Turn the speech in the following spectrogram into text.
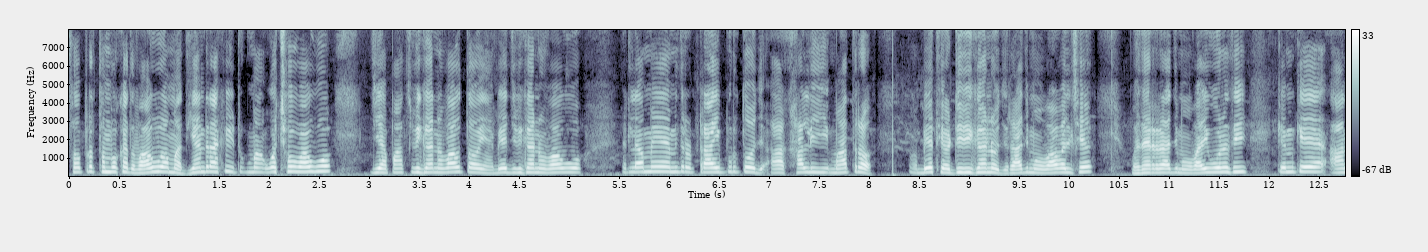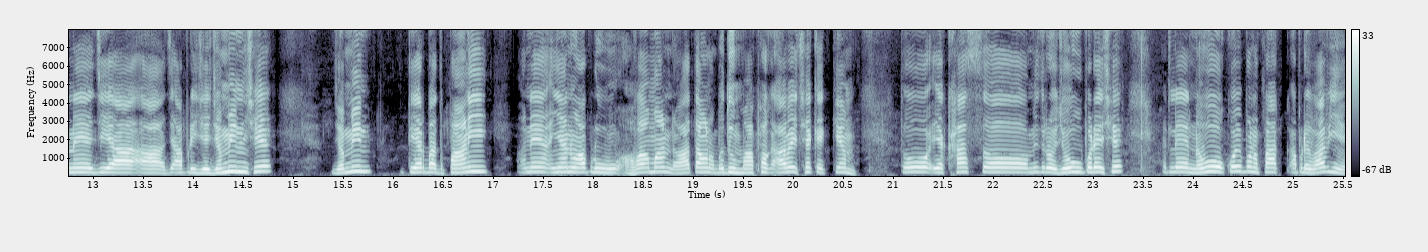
સૌપ્રથમ વખત વાવવામાં ધ્યાન રાખવી ટૂંકમાં ઓછો વાવવો. જ્યાં પાંચ વીઘાનો વાવતા હોય ત્યાં બે જ વીઘાનો વાવવો. એટલે અમે મિત્રો ટ્રાય પૂરતો જ આ ખાલી માત્ર બેથી અઢી વીઘાનો જ રાજમો વાવેલ છે. વધારે રાજમો વાવ્યો નથી. કેમ કે આને જે આ આપણી જે જમીન છે, જમીન, ત્યારબાદ પાણી અને અહીંયાનું આપણું હવામાન, વાતાવરણ બધું માફક આવે છે કે કેમ? તો એ ખાસ મિત્રો જોવું પડે છે. એટલે નવો કોઈ પણ પાક આપણે વાવીએ,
